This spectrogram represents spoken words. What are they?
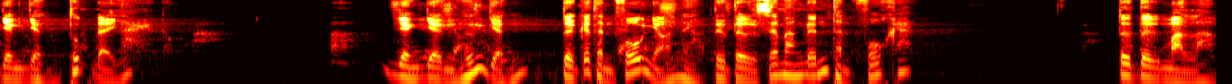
dần dần thúc đẩy, Dần dần hướng dẫn Từ cái thành phố nhỏ này Từ từ sẽ mang đến thành phố khác. Từ từ mà làm,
